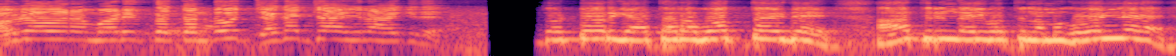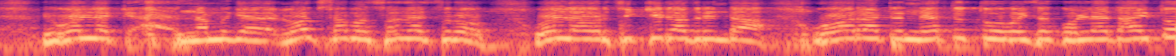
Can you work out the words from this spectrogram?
ಅವ್ಯವಹಾರ ಮಾಡಿರ್ತಕ್ಕಂಥ ಜಗಜ್ಜಾಹಿರ ಆಗಿದೆ. ದೊಡ್ಡವರಿಗೆ ಆ ತರ ಹೋಗ್ತಾ ಇದೆ. ಆದ್ರಿಂದ ಇವತ್ತು ನಮಗೆ ಒಳ್ಳೆ ಒಳ್ಳೆ ನಮಗೆ ಲೋಕಸಭಾ ಸದಸ್ಯರು ಒಳ್ಳೆಯವರು ಸಿಕ್ಕಿರೋದ್ರಿಂದ ಹೋರಾಟ ನೇತೃತ್ವ ವಹಿಸಕ್ಕೆ ಒಳ್ಳೇದಾಯ್ತು.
